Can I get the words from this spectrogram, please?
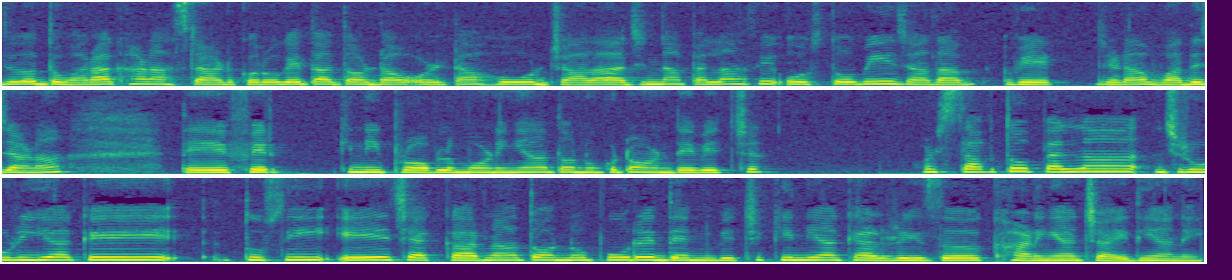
ਜਦੋਂ ਦੁਬਾਰਾ ਖਾਣਾ ਸਟਾਰਟ ਕਰੋਗੇ ਤਾਂ ਤੁਹਾਡਾ ਉਲਟਾ ਹੋਰ ਜ਼ਿਆਦਾ, ਜਿੰਨਾ ਪਹਿਲਾਂ ਸੀ ਉਸ ਤੋਂ ਵੀ ਜ਼ਿਆਦਾ weight ਜਿਹੜਾ ਵੱਧ ਜਾਣਾ ਤੇ ਫਿਰ ਕਿੰਨੀ ਪ੍ਰੋਬਲਮ ਆਉਣੀ ਆ ਤੁਹਾਨੂੰ ਘਟਾਉਣ ਦੇ ਵਿੱਚ। ਹੁਣ ਸਭ ਤੋਂ ਪਹਿਲਾਂ ਜ਼ਰੂਰੀ ਆ ਕਿ ਤੁਸੀਂ ਇਹ ਚੈੱਕ ਕਰਨਾ ਤੁਹਾਨੂੰ ਪੂਰੇ ਦਿਨ ਵਿੱਚ ਕਿੰਨੀਆਂ ਕੈਲਰੀਜ਼ ਖਾਣੀਆਂ ਚਾਹੀਦੀਆਂ ਨੇ।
